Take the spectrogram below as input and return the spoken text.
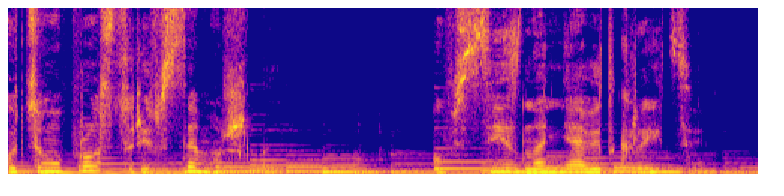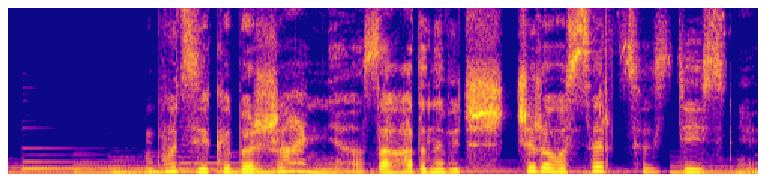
У цьому просторі все можливе, у всі знання відкриті будь-яке бажання, загадане від щирого серця, здійснює.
